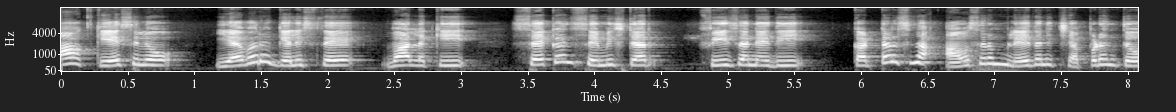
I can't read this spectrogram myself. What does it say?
ఆ కేసులో ఎవరు గెలిస్తే వాళ్ళకి సెకండ్ సెమిస్టర్ ఫీజు అనేది కట్టాల్సిన అవసరం లేదని చెప్పడంతో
